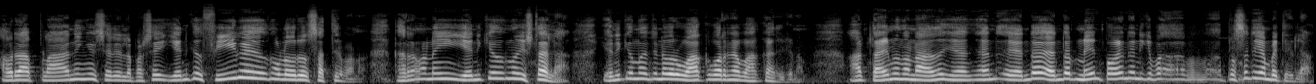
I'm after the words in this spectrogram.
അവർ ആ പ്ലാനിങ് ശരിയല്ല. പക്ഷേ എനിക്ക് ഫീൽ ചെയ്തെന്നുള്ളൊരു സത്യമാണ്. കാരണം എനിക്കതൊന്നും ഇഷ്ടമല്ല. എനിക്കെന്ന് വെച്ചിട്ടുണ്ടെങ്കിൽ ഒരു വാക്ക് പറഞ്ഞ വാക്കായിരിക്കണം. ആ ടൈം എന്നുണ്ട് അത് ഞാൻ എന്റെ എന്റെ മെയിൻ പോയിന്റ് എനിക്ക് പ്രസന്റ് ചെയ്യാൻ പറ്റില്ല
